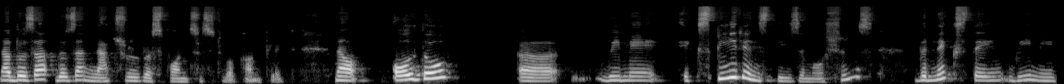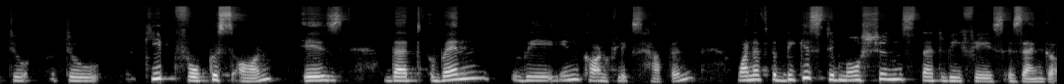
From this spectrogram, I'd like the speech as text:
Now, those are those are natural responses to a conflict. Now, although uh, we may experience these emotions, the next thing we need to to keep focus on is that when we in conflicts happen, one of the biggest emotions that we face is anger,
